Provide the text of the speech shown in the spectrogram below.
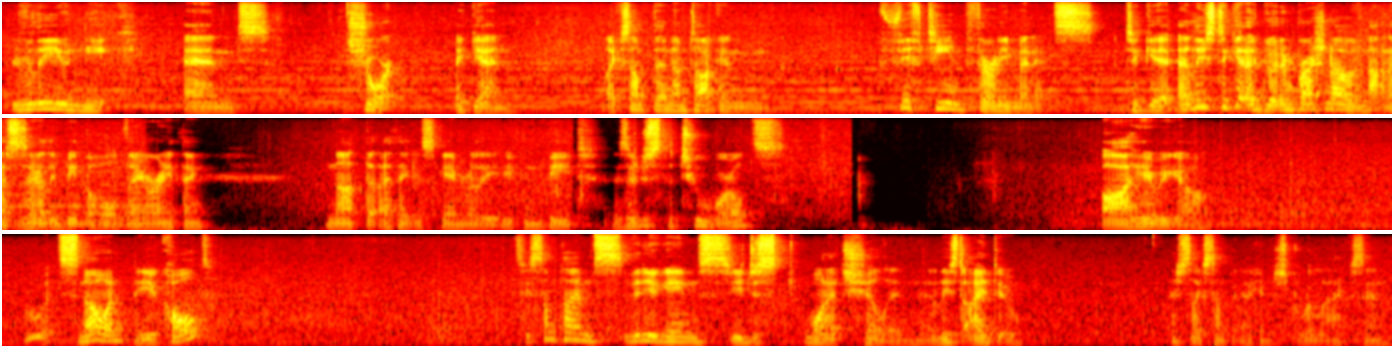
really unique, and short, again. Like something, I'm talking 15, 30 minutes to get, at least to get a good impression of, and not necessarily beat the whole thing or anything. Not that I think this game really you can beat. Is there just the two worlds? Ah, oh, here we go. Ooh, it's snowing. Are you cold? See, sometimes video games you just want to chill in. At least I do. I just like something I can just relax in.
